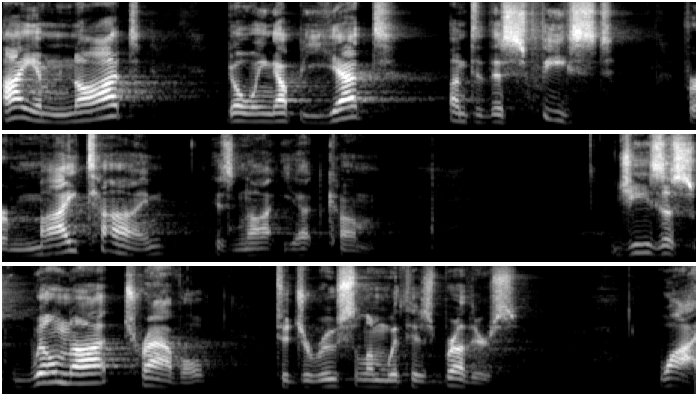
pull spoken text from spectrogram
I am not going up yet unto this feast, for my time is not yet come. Jesus will not travel to Jerusalem with his brothers. Why?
